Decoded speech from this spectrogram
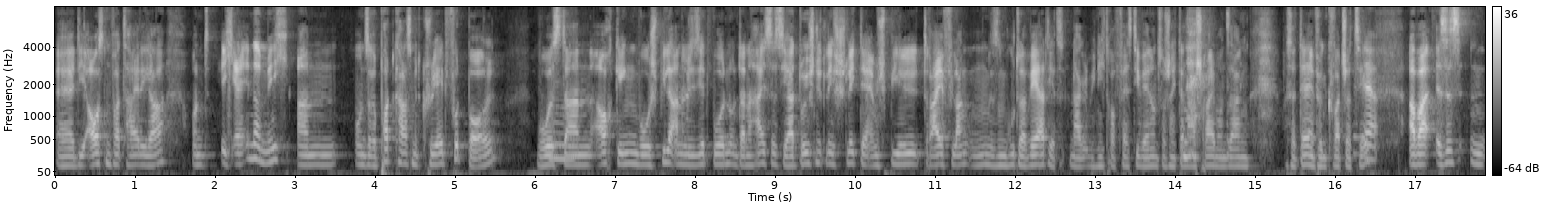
äh, die Außenverteidiger. Und ich erinnere mich an unsere Podcast mit Create Football, wo es dann auch ging, wo Spieler analysiert wurden und dann heißt es ja, durchschnittlich schlägt er im Spiel drei Flanken, das ist ein guter Wert. Jetzt nagelt mich nicht drauf fest, die werden uns wahrscheinlich danach schreiben und sagen, was hat der denn für einen Quatsch erzählt? Ja. Aber es ist ein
